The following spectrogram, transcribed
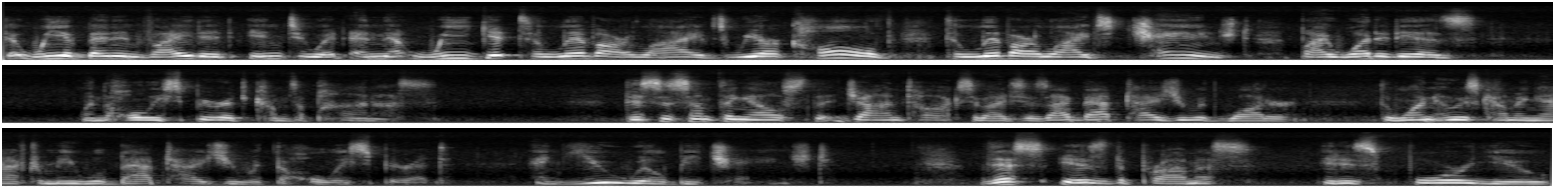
that we have been invited into it, and that we get to live our lives. We are called to live our lives changed by what it is when the Holy Spirit comes upon us. This is something else that John talks about. He says, I baptize you with water. The one who is coming after me will baptize you with the Holy Spirit. and you will be changed. This is the promise. It is for you.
